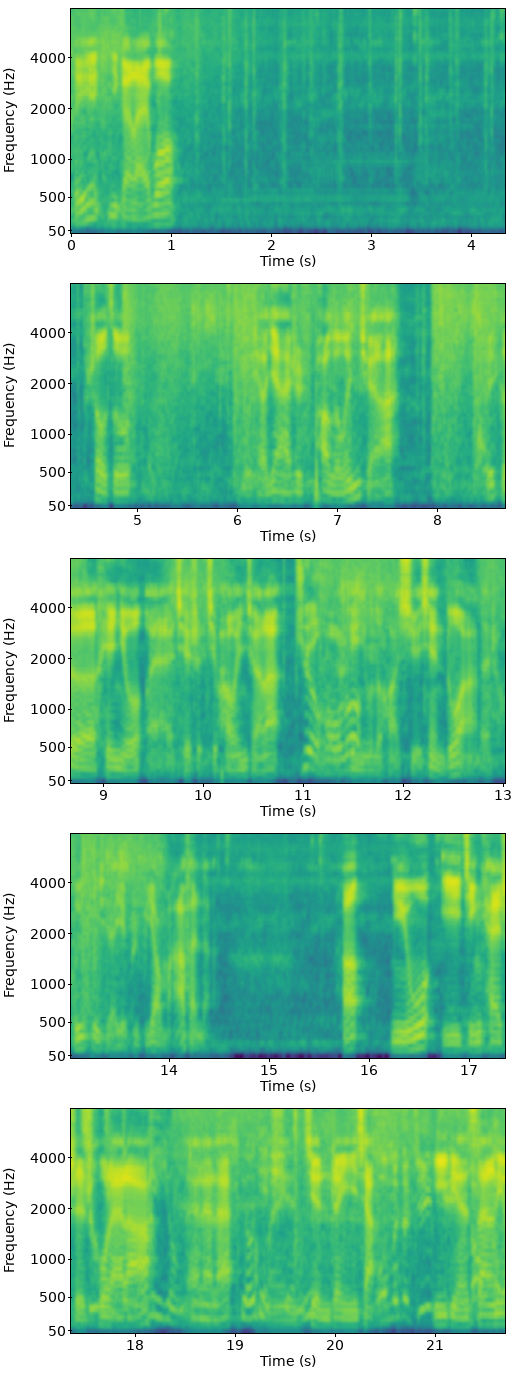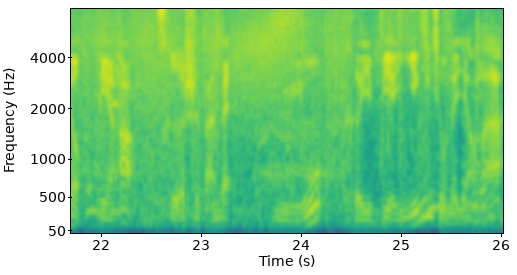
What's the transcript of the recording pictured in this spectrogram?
嘿，你敢来不？兽族有条件还是泡个温泉啊。这个黑牛，哎，确实去泡温泉了。黑牛的话血线多啊，但是恢复起来也不是比较麻烦的。好，女巫已经开始出来了啊！来来来，我们见证一下一点三六点二测试版本，女巫可以变英雄的样子啊！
